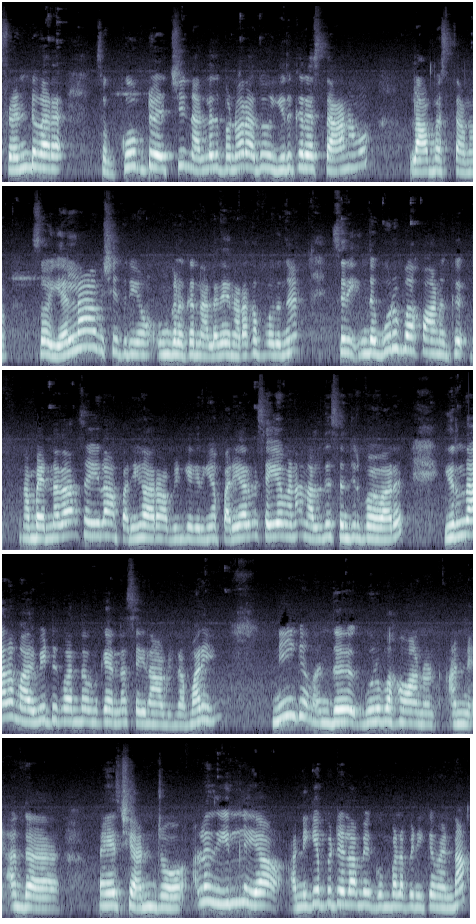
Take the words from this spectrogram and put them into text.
ஃப்ரெண்டு வர. ஸோ கூப்பிட்டு வச்சு நல்லது பண்ணுவார். அதுவும் இருக்கிற ஸ்தானமும் லாபஸ்தானம். ஸோ எல்லா விஷயத்துலையும் உங்களுக்கு நல்லதே நடக்க போகுதுங்க. சரி இந்த குரு பகவானுக்கு நம்ம என்னதான் செய்யலாம்? பரிகாரம் அப்படின்னு கேட்குறீங்க பரிகாரமே செய்ய வேணாம் நல்லதே செஞ்சுட்டு போவார். இருந்தாலும் வீட்டுக்கு வந்தவங்களுக்கு என்ன செய்யலாம் அப்படின்ற மாதிரி நீங்கள் வந்து குரு பகவான் அன்னை அந்த பயிற்சி அன்றோ அல்லது இல்லையா? அன்றைக்கே போய்ட்டு எல்லாமே கும்பலை போய் நிற்க வேண்டாம்.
